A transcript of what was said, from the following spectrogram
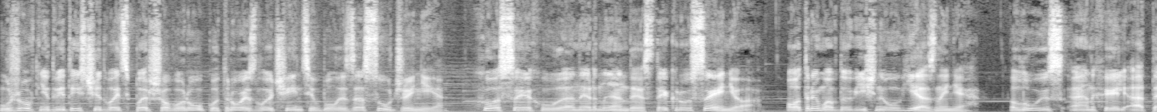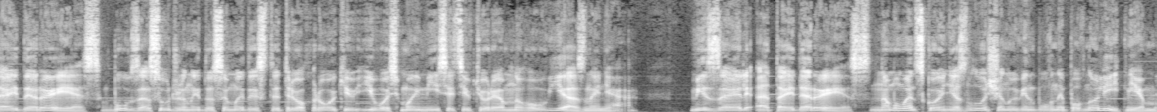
У жовтні 2021 року троє злочинців були засуджені. Хосе Хуан Ернандес та Крусеньо отримав довічне ув'язнення. Луїс Анхель Атайде Реєс був засуджений до 73 років і 8 місяців тюремного ув'язнення. Мізель Атайдереєс. На момент скоєння злочину він був неповнолітнім.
